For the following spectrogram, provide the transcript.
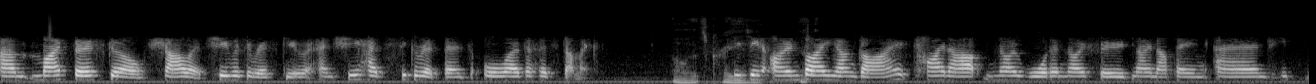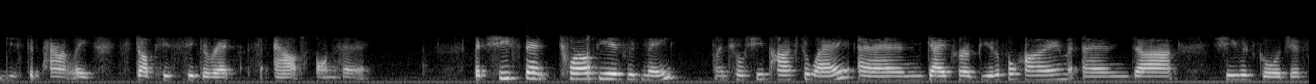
Um, my first girl, Charlotte, she was a rescue, and she had cigarette burns all over her stomach. Oh, that's crazy. She's been owned by a young guy, tied up, no water, no food, no nothing, and he used to apparently stop his cigarettes out on her. But she spent 12 years with me until she passed away and gave her a beautiful home, and uh, she was gorgeous.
